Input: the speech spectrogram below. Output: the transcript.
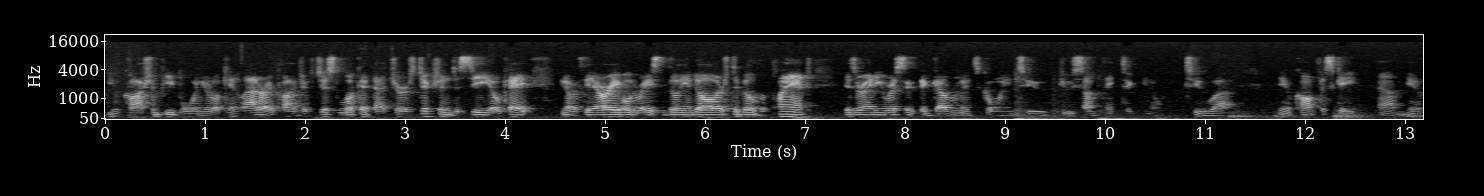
you know, caution people when you're looking at laterite projects, just look at that jurisdiction to see, okay, you know, if they are able to raise the billion dollars to build the plant, is there any risk that the government's going to do something to, you know, to uh, you know confiscate um, you know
